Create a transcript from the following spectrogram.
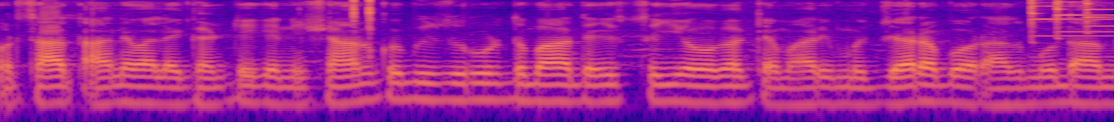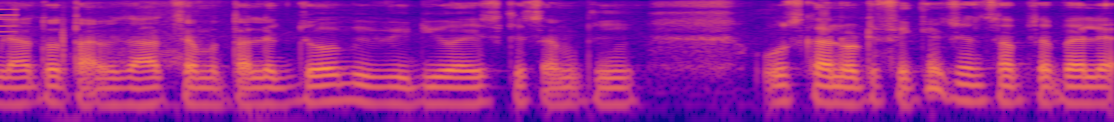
और साथ आने वाले घंटे के निशान को भी ज़रूर दबा दें। इससे ये होगा कि हमारी मुजरब और आजमूदा अमलियात और तावीज़ात से मुतल जो भी वीडियो है, इस किस्म की, उसका नोटिफिकेशन सबसे पहले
